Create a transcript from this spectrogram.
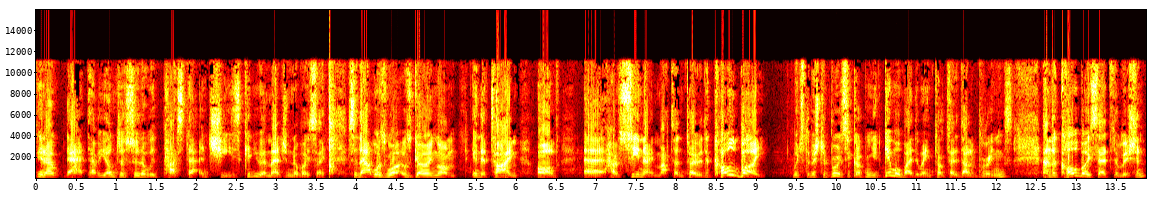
you know, they had to have a Yom Tov with pasta and cheese. Can you imagine, Rabbi say? So that was what was going on in the time of uh, Sinai, Matan Torah. The Kol Boy which the Mishnah Berurah Sikot Yud Gimel, by the way, in Tog brings, and the Kolboy said to Rishon,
